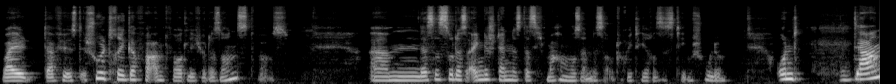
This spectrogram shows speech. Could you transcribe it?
weil dafür ist der Schulträger verantwortlich oder sonst was. Ähm, das ist so das Eingeständnis, das ich machen muss an das autoritäre System Schule. Und dann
